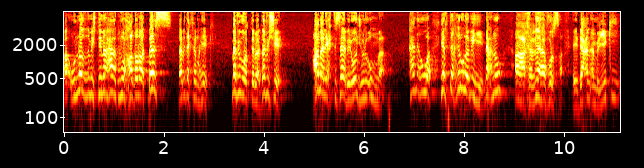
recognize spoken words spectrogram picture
آه، وننظم اجتماعات ومحاضرات. بس ما بدنا أكثر من هيك. ما في مرتبات ما في شيء. عمل احتسابي لوجه الأمة. هذا هو يفتخرون به. نحن آه آخذناها فرصة. إيه، دعم أمريكي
